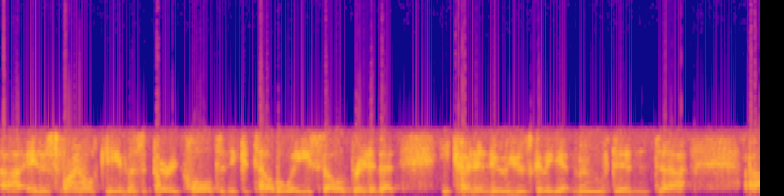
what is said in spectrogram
uh, in his final game as a Barrie Colt, and you could tell the way he celebrated that he kind of knew he was going to get moved, and uh, uh,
